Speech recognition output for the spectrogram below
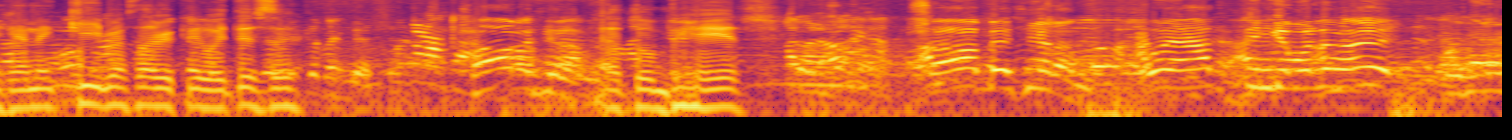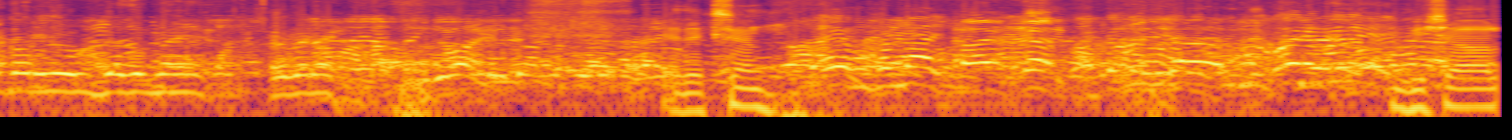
এখানে কি বেচা বিক্রি হইতেছে? এত ভিড়। সব বেশি গেলাম ওই আর তিনকে বললে এ দেখছেন? বিশাল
